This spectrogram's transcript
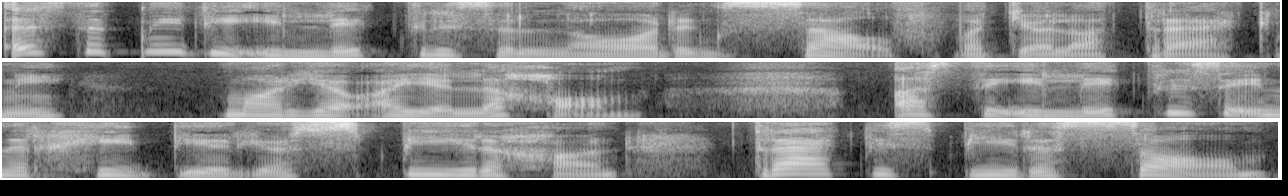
is dit nie die elektriese lading self wat jou laat trek nie, maar jou eie liggaam. As die elektriese energie deur jou spiere gaan, trek die spiere saam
